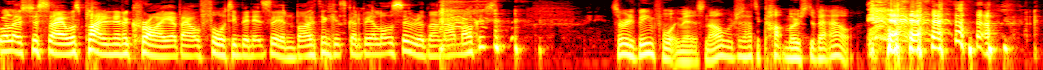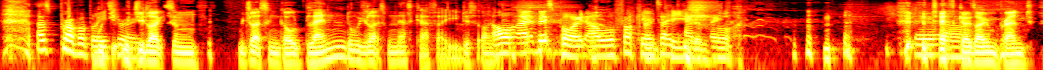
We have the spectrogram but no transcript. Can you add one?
Well, let's just say I was planning in a cry about 40 minutes in, but I think it's going to be a lot sooner than that, Marcus. It's already been 40 minutes now. We'll just have to cut most of it out. That's probably would, you, true. would you like some? Would you like some gold blend, or would you like some Nescafe? You decide. I'll, at this point, I will fucking Don't take tease him. anything. Oh, Yeah. Tesco's own brand.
